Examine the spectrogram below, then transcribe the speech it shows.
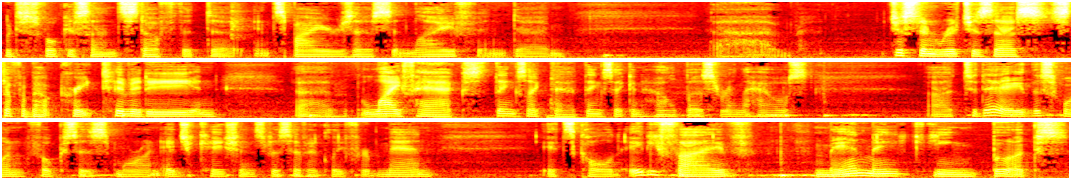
we just focus on stuff that uh, inspires us in life and um, uh, just enriches us. Stuff about creativity and uh, life hacks, things like that, things that can help us around the house. Uh, today, this one focuses more on education, specifically for men. It's called 85 Man Making Books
